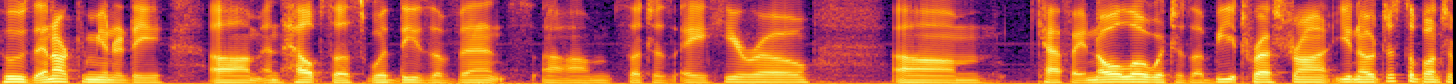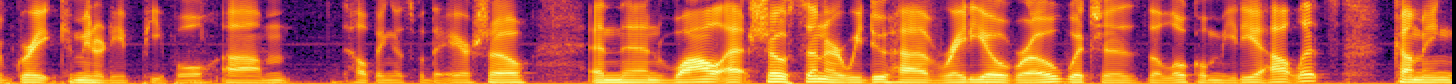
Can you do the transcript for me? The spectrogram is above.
who's in our community um, and helps us with these events, um, such as a hero. Um, Cafe Nola, which is a beach restaurant, you know, just a bunch of great community people um, helping us with the air show. And then while at Show Center, we do have Radio Row, which is the local media outlets coming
